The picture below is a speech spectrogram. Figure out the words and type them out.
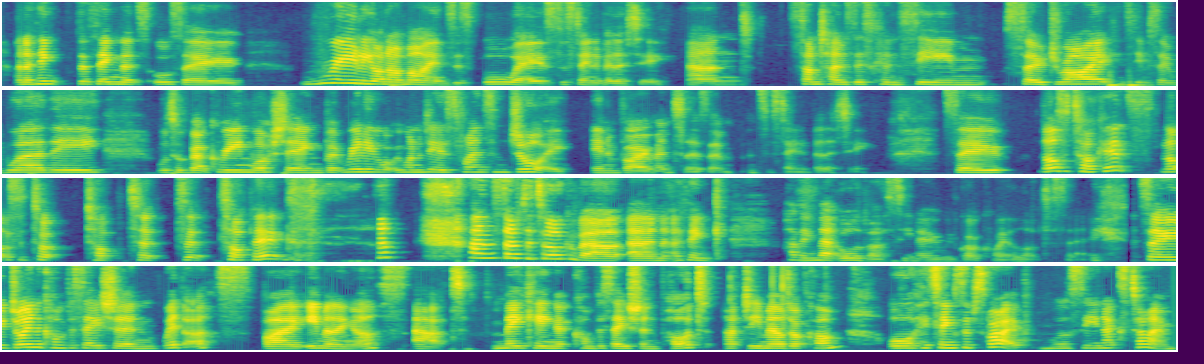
And I think the thing that's also really on our minds is always sustainability. And sometimes this can seem so dry, it can seem so worthy. We'll talk about greenwashing, but really what we want to do is find some joy in environmentalism and sustainability. So lots of topics, lots of top top to, to topics and stuff to talk about. And I think having met all of us, you know, we've got quite a lot to say. So join the conversation with us by emailing us at makingconversationpod at gmail.com or hitting subscribe. We'll see you next time.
